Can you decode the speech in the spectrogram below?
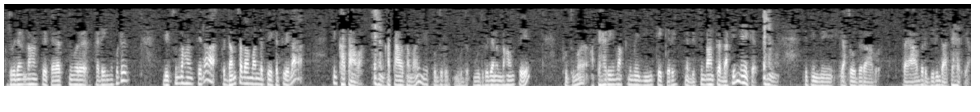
බුදුරජාණන් වහන්සේ පැවැත් නුවර වැඩ ඉන්නකොට වික්ෂුන් වහන්සේලා ධම්සභා මණ්ඩපයේ එකතු වෙලා ඉතින් කතාවක්. කතාව තමයි මේ බුදුරජාණන් වහන්සේ පුදුම අපහැරීමක් නෙමේ ජීවිතේ කරේ. නේ වික්ෂුන් වහන්සේලා දකින්නේ ඒක. ඉතින් මේ යසෝදරාව දයාබර බිරිඳ අතහැරියා.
